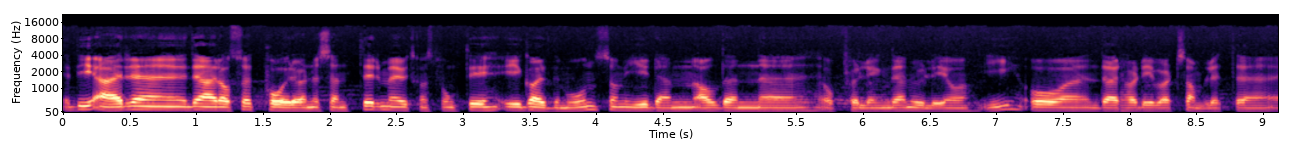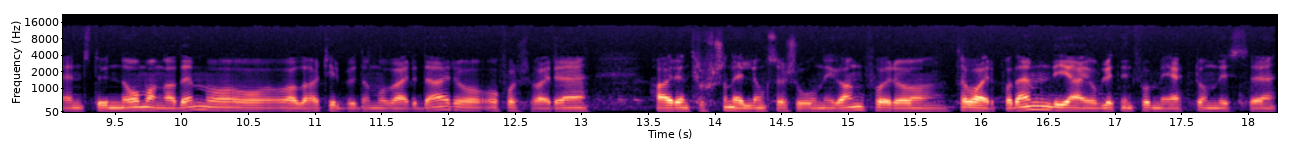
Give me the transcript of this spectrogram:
De er, eh, det er altså et pårørendesenter med utgangspunkt i, i, Gardermoen som gir dem all den uh, oppfølging det er mulig å gi. og eh, Der har de vært samlet en stund nå, mange av dem, og, og, alle har tilbud om å være der. og, og Forsvaret har en profesjonell organisasjon i gang for å ta vare på dem. De er jo blitt informert om disse,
